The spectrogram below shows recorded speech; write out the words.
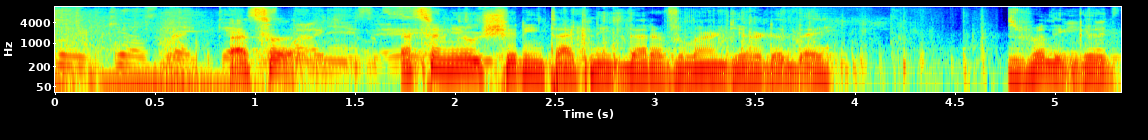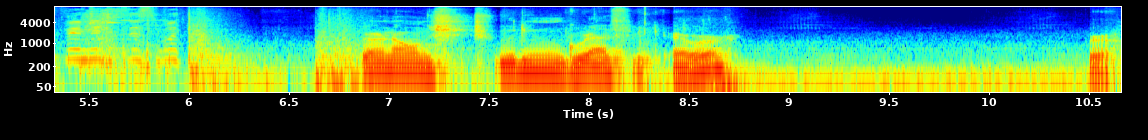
Like That's a that's a new shooting technique that I've learned the other day. It's really good. Finish this Turn on shooting graphic error. Bro.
